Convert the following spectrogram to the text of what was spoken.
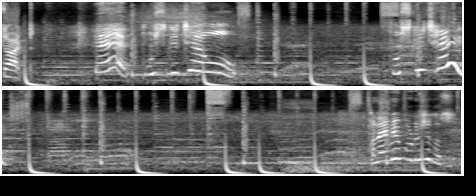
start. Hey, push the chair. Push the chair. Can I be a producer?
